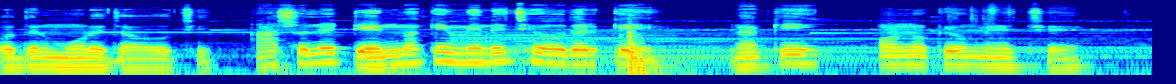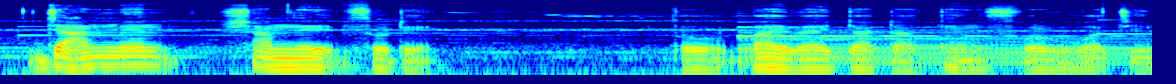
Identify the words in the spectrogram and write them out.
ওদের মরে যাওয়া উচিত। আসলে টেনমাকে মেরেছে ওদেরকে নাকি অন্য কেউ মেরেছে, জানবেন সামনের এপিসোডে তো বাই বাই টাটা থ্যাঙ্কস ফর ওয়াচিং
